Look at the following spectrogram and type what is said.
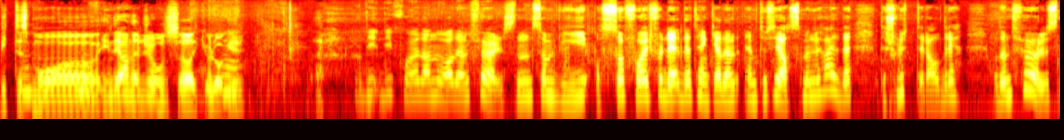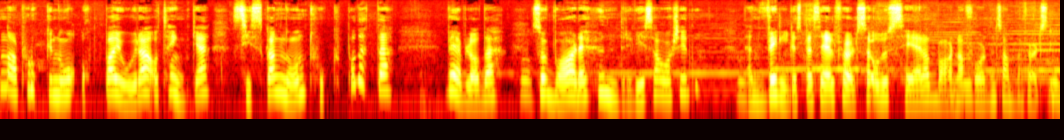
bitte små Indiana Jones-arkeologer. De, de får jo da noe av den følelsen som vi også får. For det, det tenker jeg, den entusiasmen vi har, det, det slutter aldri. Og den følelsen da, å plukke noe opp av jorda og tenke Sist gang noen tok på dette vevloddet, så var det hundrevis av år siden. Det er en veldig spesiell følelse, og du ser at barna får den samme følelsen.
